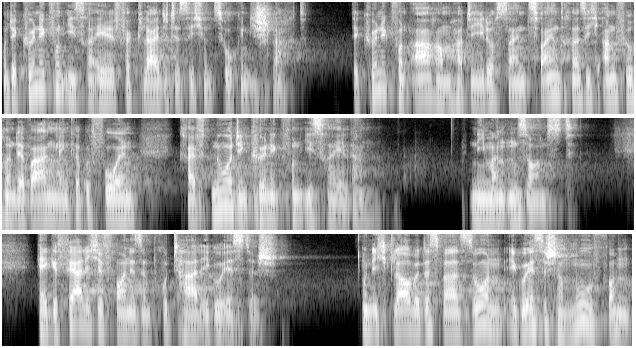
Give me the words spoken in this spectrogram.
Und der König von Israel verkleidete sich und zog in die Schlacht. Der König von Aram hatte jedoch seinen 32 Anführern der Wagenlenker befohlen, greift nur den König von Israel an. Niemanden sonst. Hey, gefährliche Freunde sind brutal egoistisch. Und ich glaube, das war so ein egoistischer Move von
